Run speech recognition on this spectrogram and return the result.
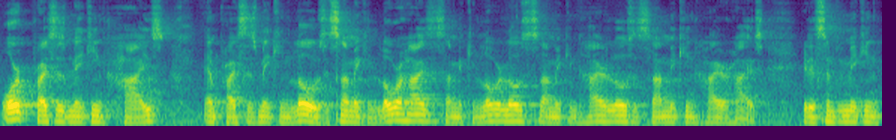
Or price is making highs and price is making lows. It's not making lower highs it's not making lower lows it's not making higher lows it's not making higher highs. It is simply making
